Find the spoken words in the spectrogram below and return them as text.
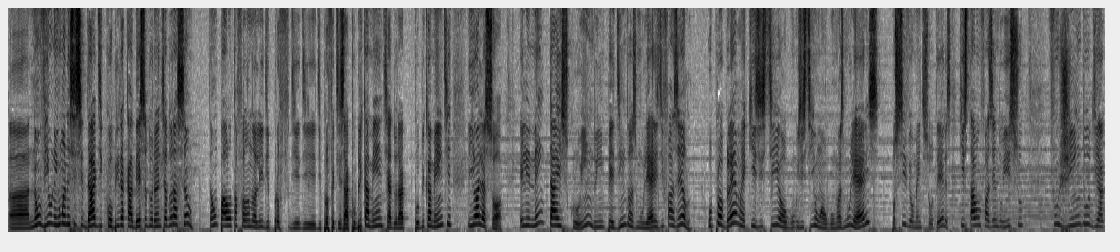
Ah, não viam nenhuma necessidade de cobrir a cabeça durante a adoração. Então, Paulo está falando ali de, prof, de, de, de, profetizar publicamente, adorar publicamente, e olha só, ele nem está excluindo e impedindo as mulheres de fazê-lo. O problema é que existia algum, existiam algumas mulheres, possivelmente solteiras, que estavam fazendo isso fugindo de, a,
